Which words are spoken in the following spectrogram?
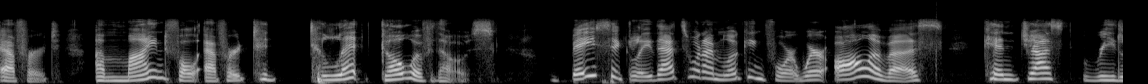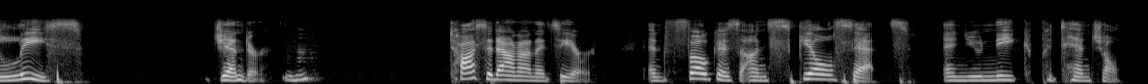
effort, a mindful effort to, to let go of those. Basically, that's what I'm looking for, where all of us can just release gender, mm-hmm. toss it out on its ear, and focus on skill sets and unique potential.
